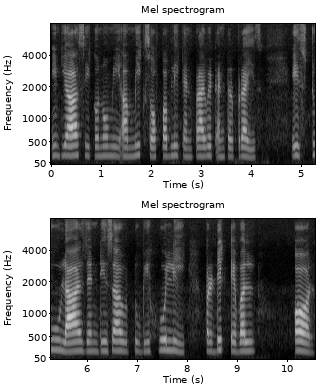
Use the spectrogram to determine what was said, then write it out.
India's economy, a mix of public and private enterprise, is too large and deserved to be wholly predictable or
